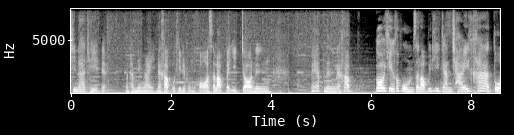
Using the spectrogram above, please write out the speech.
ที่น่าเทรดเนี่ยมันทำยังไงนะครับ โอเคเดี๋ยวผมขอสลับไปอีกจอหนึ่งแป๊บหนึ่งนะครับ ก็โอเคครับผมสำหรับวิธีการใช้ค่าตัว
